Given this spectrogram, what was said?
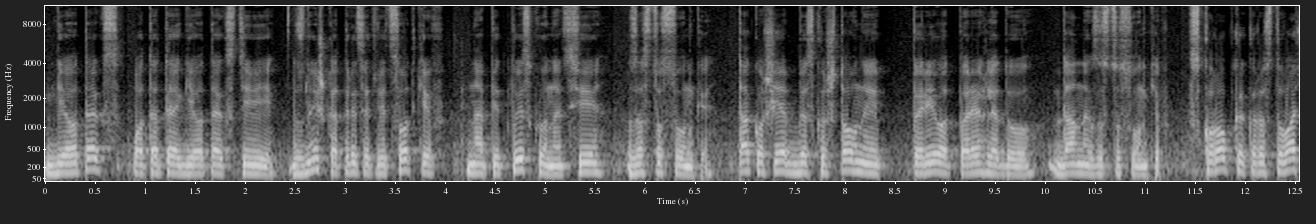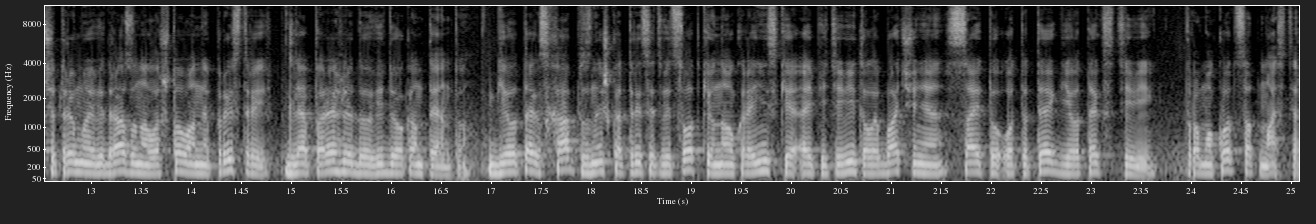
Geotex OTT Geotex TV знижка 30% на підписку на ці застосунки. Також є безкоштовний період перегляду даних застосунків. З коробки користувач отримує відразу налаштований пристрій для перегляду відеоконтенту. Geotex Hub знижка 30% на українське IPTV телебачення з сайту OTT Geotex TV. Промокод SATMASTER.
